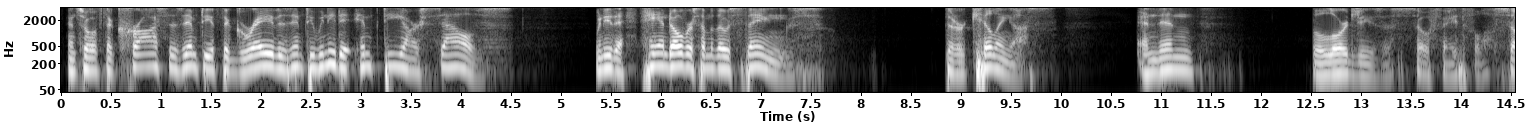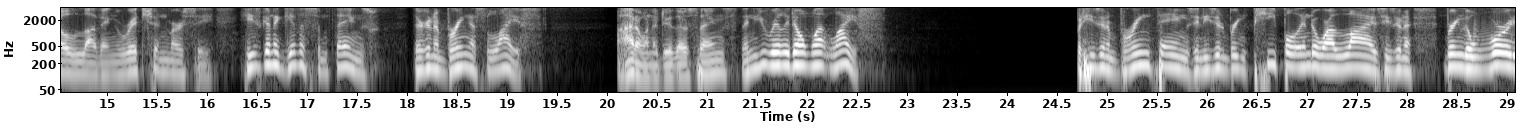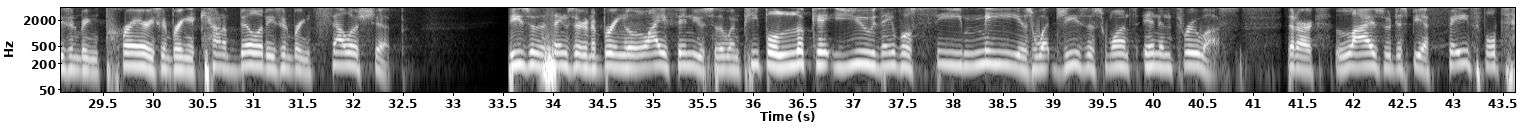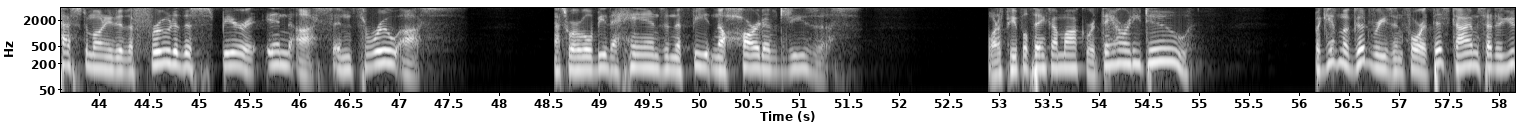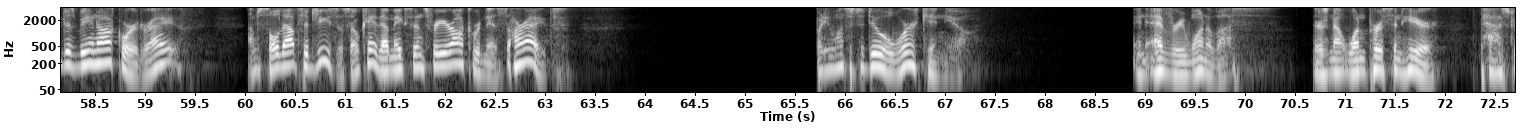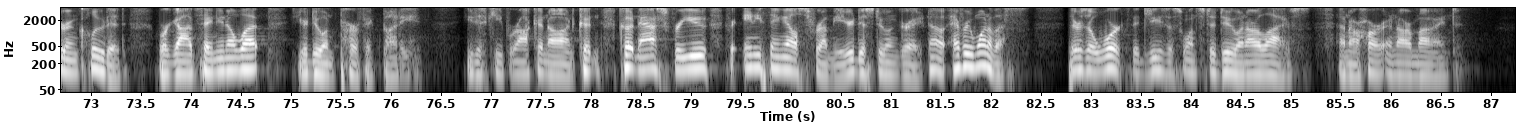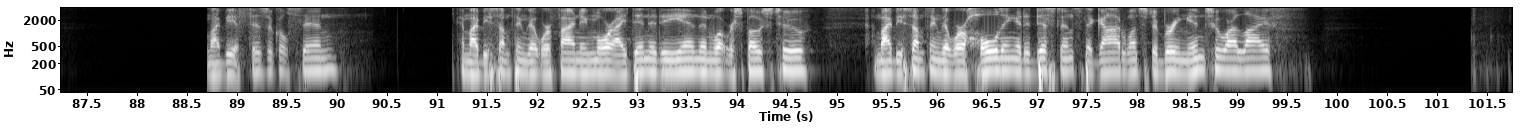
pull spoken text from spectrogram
And so, if the cross is empty, if the grave is empty, we need to empty ourselves. We need to hand over some of those things that are killing us. And then the Lord Jesus, so faithful, so loving, rich in mercy, He's going to give us some things. They're going to bring us life. I don't want to do those things. Then you really don't want life. But he's going to bring things and he's going to bring people into our lives. He's going to bring the word. He's going to bring prayer. He's going to bring accountability. He's going to bring fellowship. These are the things that are going to bring life in you so that when people look at you, they will see me as what Jesus wants in and through us. That our lives would just be a faithful testimony to the fruit of the Spirit in us and through us. That's where we'll be the hands and the feet and the heart of Jesus. What if people think I'm awkward? They already do. But give them a good reason for it this time instead of you just being awkward, right? I'm sold out to Jesus. Okay, that makes sense for your awkwardness. All right. But he wants to do a work in you, in every one of us. There's not one person here, pastor included, where God's saying, you know what? You're doing perfect, buddy. You just keep rocking on. Couldn't, couldn't ask for you for anything else from you. You're just doing great. No, every one of us. There's a work that Jesus wants to do in our lives and our heart and our mind. It might be a physical sin. It might be something that we're finding more identity in than what we're supposed to. It might be something that we're holding at a distance that God wants to bring into our life.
